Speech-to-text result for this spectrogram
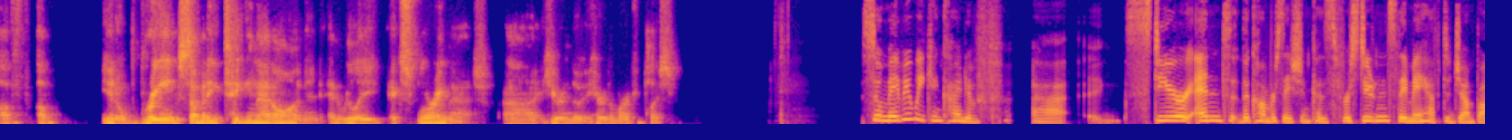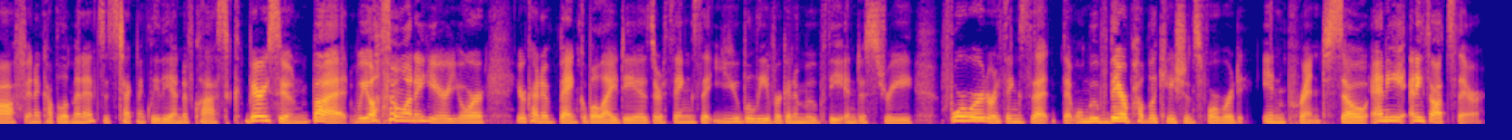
of, of you know bringing somebody taking that on and, and really exploring that uh, here in the here in the marketplace. So maybe we can kind of uh, steer end the conversation because for students they may have to jump off in a couple of minutes. It's technically the end of class very soon. But we also want to hear your your kind of bankable ideas or things that you believe are going to move the industry forward or things that that will move their publications forward in print. So any any thoughts there?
